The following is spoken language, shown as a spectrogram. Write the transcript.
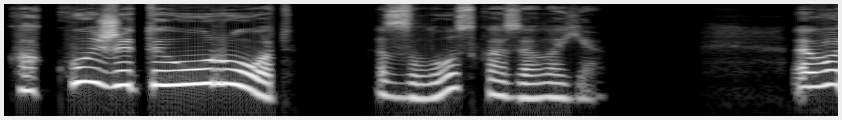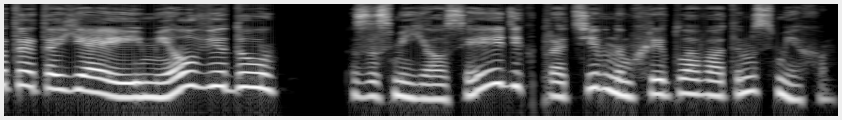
«Какой же ты урод!» — зло сказала я. «Вот это я и имел в виду», — засмеялся Эдик противным хрипловатым смехом.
